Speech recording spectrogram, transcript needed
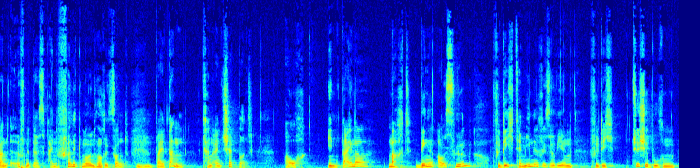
dann eröffnet das einen völlig neuen Horizont, mhm. weil dann kann ein Chatbot auch in deiner Macht Dinge ausführen, für dich Termine reservieren, für dich Tische buchen,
